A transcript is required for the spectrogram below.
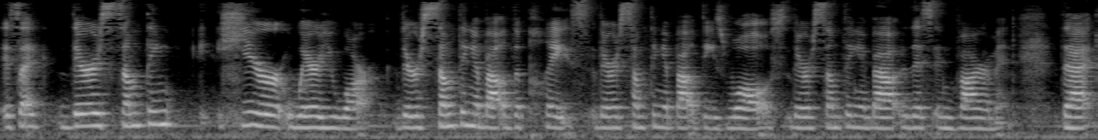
it's like there is something here where you are. There's something about the place. There is something about these walls. There is something about this environment that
